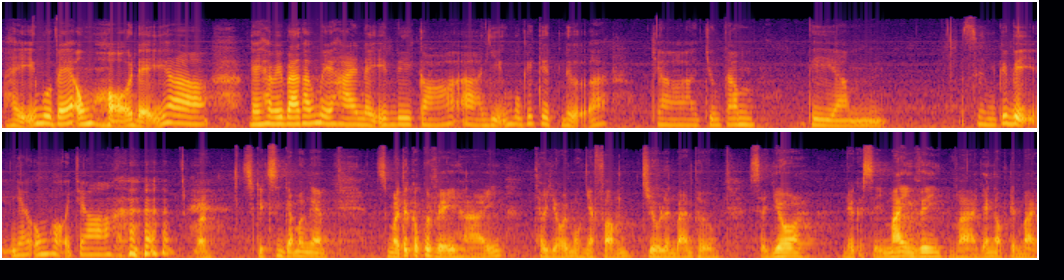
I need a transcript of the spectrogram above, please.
hãy mua vé ủng hộ để uh, ngày 23 tháng 12 này Invi có uh, diễn một cái kịch nữa cho trung tâm. Thì um, xin quý vị nhớ ủng hộ cho. Vâng xin cảm ơn em xin mời tất cả quý vị hãy theo dõi một nhạc phẩm chiều lên bản thượng. Sẽ do nữ ca sĩ Mai Yên Vi và Giáng Ngọc trình bày.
